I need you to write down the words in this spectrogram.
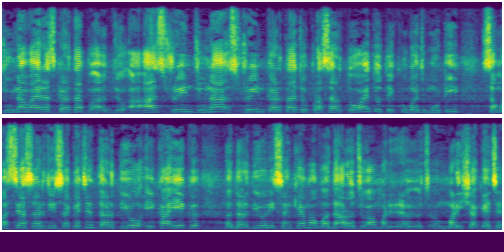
જૂના વાયરસ કરતાં આ સ્ટ્રેન, જૂના સ્ટ્રેન કરતાં જો પ્રસરતો હોય તો તે ખૂબ જ મોટી સમસ્યા સર્જી શકે છે. દર્દીઓ એકાએક દર્દીઓની સંખ્યામાં વધારો જોવા મળી રહ્યો મળી શકે છે.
